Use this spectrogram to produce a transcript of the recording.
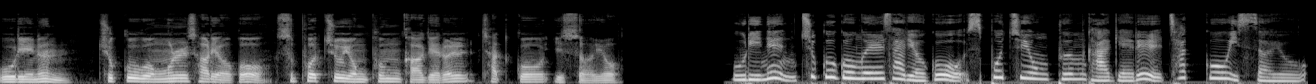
우리는 축구공을 사려고 스포츠 용품 가게를 찾고 있어요. 우리는 축구공을 사려고 스포츠용품 가게를 찾고 있어요.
